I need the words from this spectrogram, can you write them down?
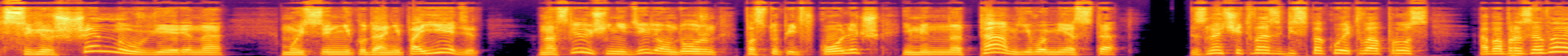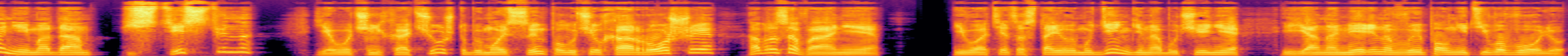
Совершенно уверена. Мой сын никуда не поедет. На следующей неделе он должен поступить в колледж, именно там его место. Значит, вас беспокоит вопрос об образовании, мадам? Естественно. Я очень хочу, чтобы мой сын получил хорошее образование. Его отец оставил ему деньги на обучение, и я намерена выполнить его волю.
